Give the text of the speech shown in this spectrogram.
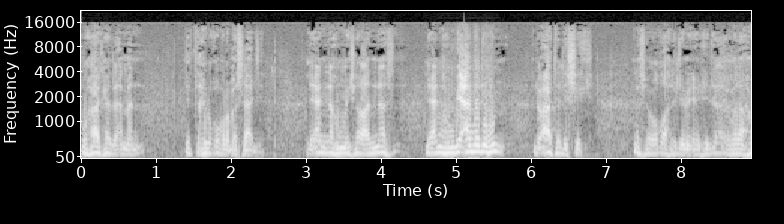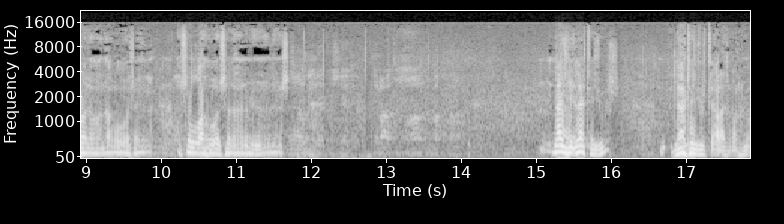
وهكذا من يتخذ القبر مساجد. لأنهم من شرار الناس لأنهم بعملهم دعاة للشرك. نسأل الله للجميع الهداية ولا حول ولا قوة إلا بالله. وصلى الله وسلم على نبينا محمد. لا لا تجوز. لا تجوز قراءة القرآن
